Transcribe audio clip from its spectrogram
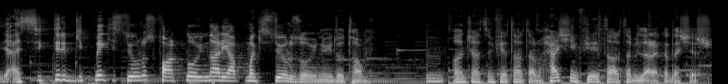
yani siktirip gitmek istiyoruz farklı oyunlar yapmak istiyoruz oyunuydu tam. Uncharted'ın fiyatı artar mı? Her şeyin fiyatı artabilir arkadaşlar.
